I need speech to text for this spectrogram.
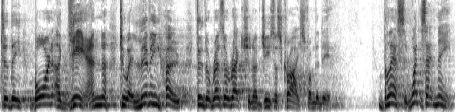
to be born again to a living hope through the resurrection of Jesus Christ from the dead. Blessed, what does that mean?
